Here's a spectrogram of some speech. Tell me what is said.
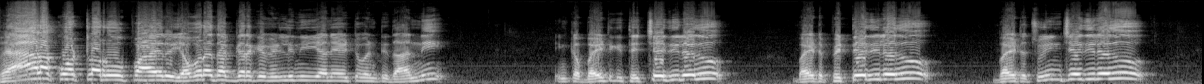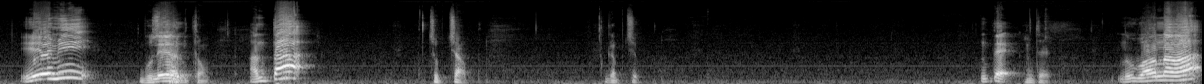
వేల కోట్ల రూపాయలు ఎవరి దగ్గరికి వెళ్ళినాయి అనేటువంటి దాన్ని ఇంకా బయటికి తెచ్చేది లేదు బయట పెట్టేది లేదు బయట చూయించేది లేదు ఏమీ లేదు. అంతా చుప్ చాప్. గప్చుప్ అంతే. అంతే. నువ్వు బాగున్నావా?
